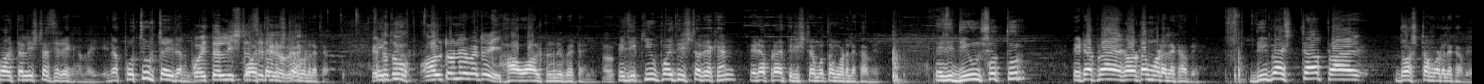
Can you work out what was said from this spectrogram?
পঁয়তাল্লিশটা সেটা খায় ভাই। এটা প্রচুর চাহিদা। পঁয়তাল্লিশটা খাবে? 45টা করে এটা তো অল্টনের ব্যাটারি হ্যাঁ ওয়ালটনের ব্যাটারি এই যে কিউ পঁয়ত্রিশটা দেখেন এটা প্রায় তিরিশটার মতো মডেলে খাবে এই যে ডিউন সত্তর এটা প্রায় এগারোটা মডেল খাবে ডি বাইশটা প্রায় দশটা মডেল খাবে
